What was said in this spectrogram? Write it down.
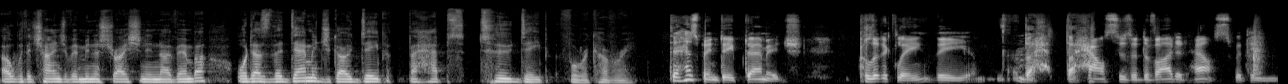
uh, with a change of administration in November, or does the damage go deep, perhaps too deep for recovery? There has been deep damage. Politically, the, the, the House is a divided House within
